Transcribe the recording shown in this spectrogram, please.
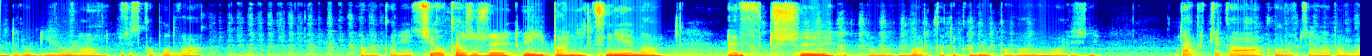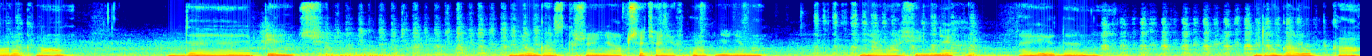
Drugi rulon. Wszystko po dwa. A na koniec się okaże, że lipa, nic nie ma. F3. O, worka tylko brakowało właśnie. Tak czekałam, kurczę, na ten worek, no. D5. Druga skrzynia. Trzecia nie wpadnie, nie ma, nie ma silnych. E1. Druga lubka.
